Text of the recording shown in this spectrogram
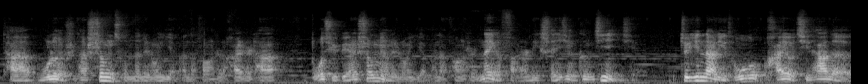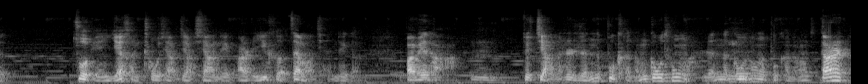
他无论是他生存的那种野蛮的方式，还是他夺取别人生命这种野蛮的方式，那个反而离神性更近一些。就印大里图还有其他的作品也很抽象，像像这个二十一克再往前这个巴别塔，嗯，就讲的是人的不可能沟通嘛，人的沟通的不可能。当然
